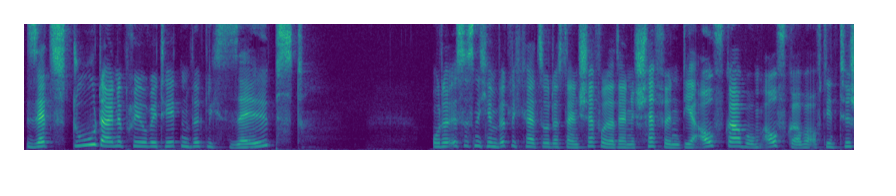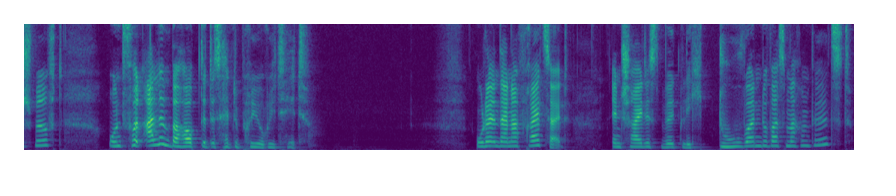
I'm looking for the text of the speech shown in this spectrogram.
Setzt du deine Prioritäten wirklich selbst? Oder ist es nicht in Wirklichkeit so, dass dein Chef oder deine Chefin dir Aufgabe um Aufgabe auf den Tisch wirft und von allem behauptet, es hätte Priorität? Oder in deiner Freizeit entscheidest wirklich du, wann du was machen willst?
